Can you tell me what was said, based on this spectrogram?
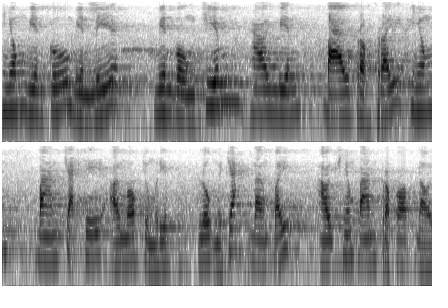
ខ្ញុំមានគូមានលា មានវងជៀមហើយមានបាវប្រុសស្រីខ្ញុំបានចាត់គេឲ្យមកជម្រាបលោកម្ចាស់ដើម្បីឲ្យខ្ញុំបានប្រកបដោយ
